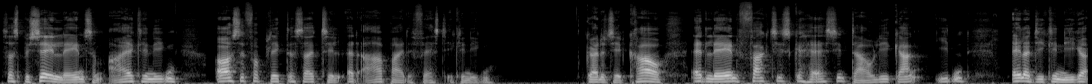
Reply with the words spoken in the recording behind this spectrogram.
så speciallægen, som ejer klinikken, også forpligter sig til at arbejde fast i klinikken. Gør det til et krav, at lægen faktisk skal have sin daglige gang i den, eller de klinikker,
